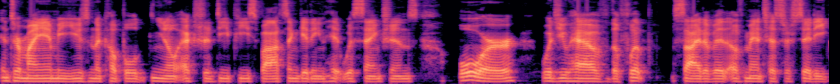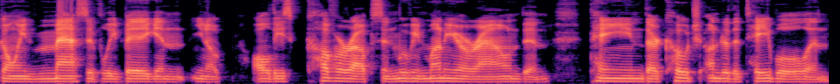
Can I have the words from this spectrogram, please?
Inter Miami using a couple you know extra DP spots and getting hit with sanctions, or would you have the flip side of it of Manchester City going massively big and you know all these cover ups and moving money around and paying their coach under the table? And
